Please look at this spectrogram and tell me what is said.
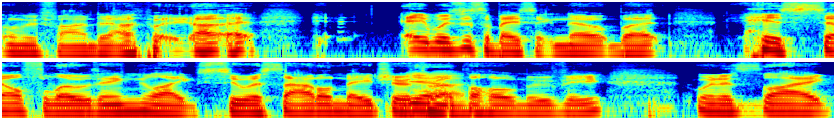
let me find it. I put, uh, it was just a basic note, but his self-loathing, like suicidal nature Yeah. throughout the whole movie, when it's like.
